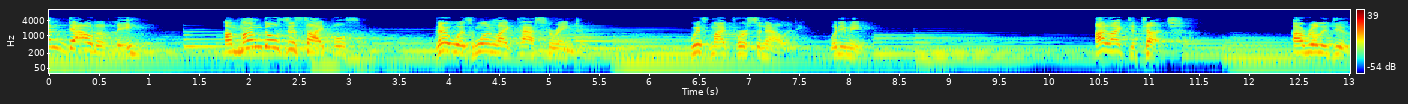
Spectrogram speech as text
undoubtedly, among those disciples, there was one like Pastor Angel with my personality. What do you mean? I like to touch. I really do.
